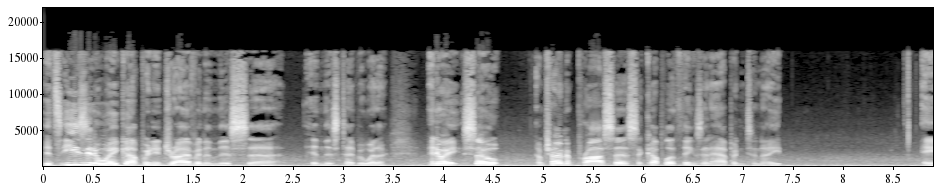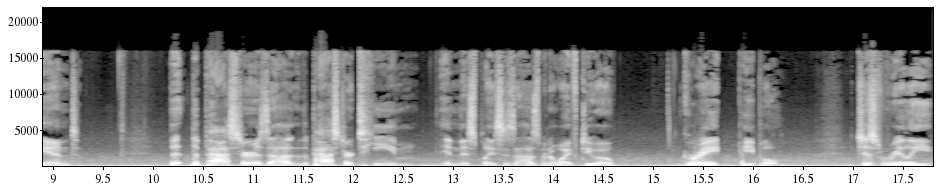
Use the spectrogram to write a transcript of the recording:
it's easy to wake up when you're driving in this uh, in this type of weather. Anyway, so I'm trying to process a couple of things that happened tonight, and the the pastor is a the pastor team in this place is a husband and wife duo. Great people, just really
